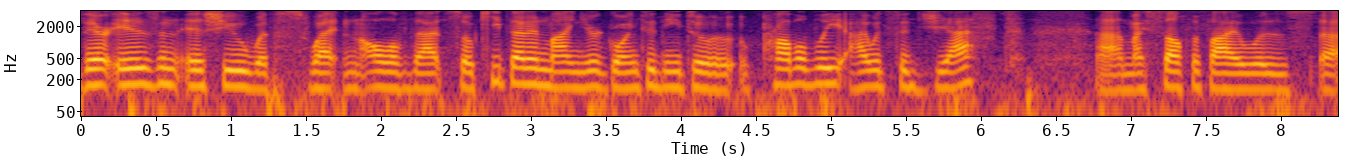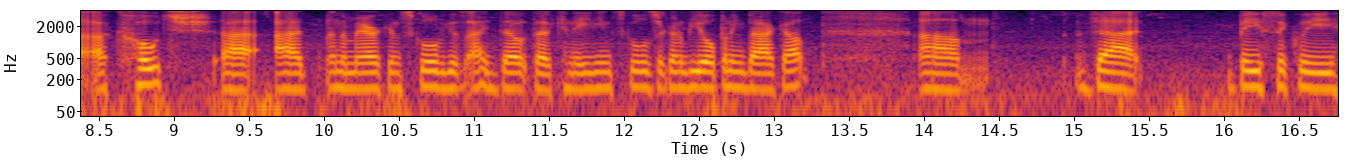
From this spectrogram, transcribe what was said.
there is an issue with sweat and all of that, so keep that in mind. You're going to need to probably, I would suggest, uh, myself if I was uh, a coach uh, at an American school, because I doubt that Canadian schools are going to be opening back up, um, that basically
